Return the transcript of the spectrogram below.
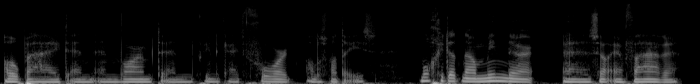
openheid en, en warmte en vriendelijkheid voor alles wat er is. Mocht je dat nou minder uh, zo ervaren,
